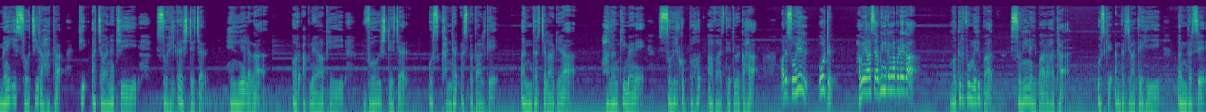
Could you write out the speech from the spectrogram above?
मैं ये सोच ही रहा था कि अचानक ही सोहिल का स्ट्रेचर हिलने लगा और अपने आप ही वो स्ट्रेचर उस खंडर अस्पताल के अंदर चला गया। हालाँकि मैंने सोहिल को बहुत आवाज़ देते हुए कहा, अरे सोहिल, उठ, हमें यहाँ से अभी निकलना पड़ेगा। मगर वो मेरी बात सुन ही नहीं पा रहा था। उसके अंदर जाते ही अंदर से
